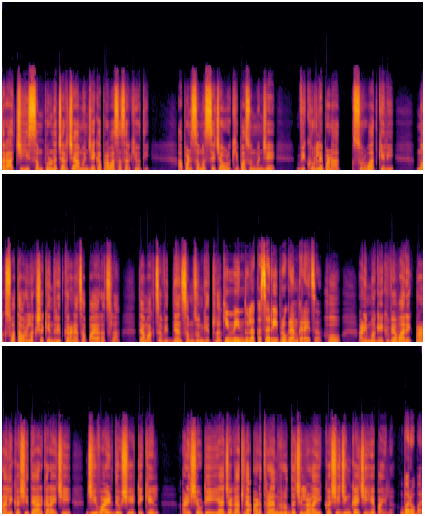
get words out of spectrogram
तर आजची ही संपूर्ण चर्चा म्हणजे एका प्रवासासारखी होती. आपण समस्येच्या ओळखीपासून म्हणजे विखुरलेपणात सुरुवात केली मग स्वतःवर लक्ष केंद्रित करण्याचा पाया रचला त्यामागचं विज्ञान समजून घेतलं. की मेंदूला कसं रिप्रोग्राम करायचं? हो आणि मग एक व्यावहारिक प्रणाली कशी तयार करायची जी वाईट दिवशी टिकेल आणि शेवटी या जगातल्या अडथळ्यांविरुद्धची लढाई कशी जिंकायची हे पाहिलं. बरोबर.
